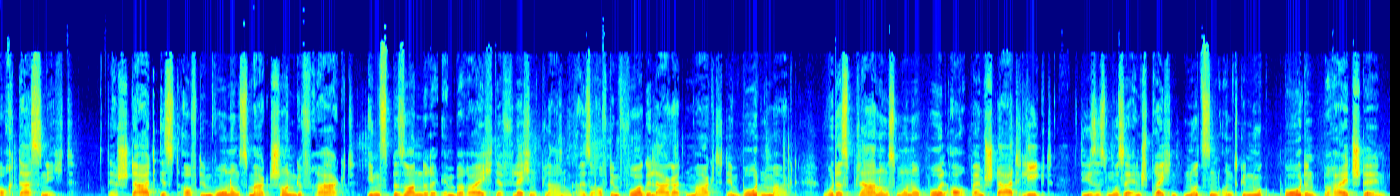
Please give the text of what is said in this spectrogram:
auch das nicht. Der Staat ist auf dem Wohnungsmarkt schon gefragt, insbesondere im Bereich der Flächenplanung, also auf dem vorgelagerten Markt, dem Bodenmarkt, wo das Planungsmonopol auch beim Staat liegt. Dieses muss er entsprechend nutzen und genug Boden bereitstellen.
